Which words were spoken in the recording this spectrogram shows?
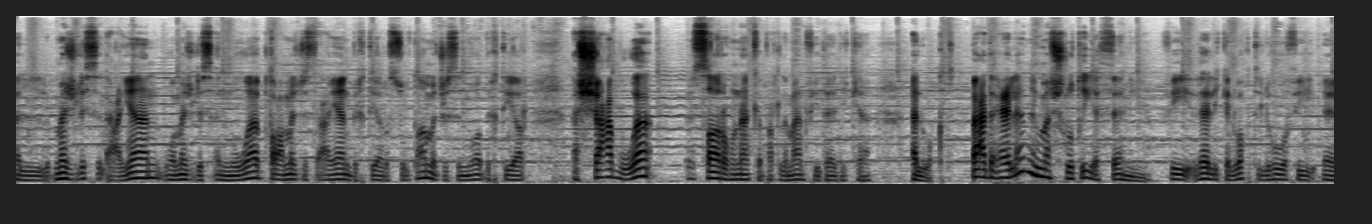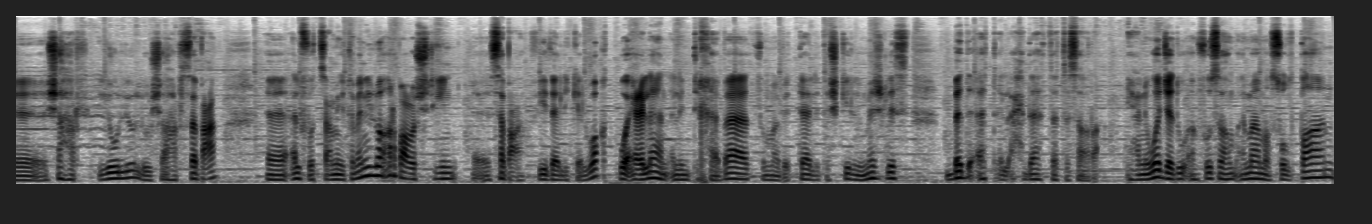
المجلس الأعيان ومجلس النواب. طبعا مجلس الأعيان باختيار السلطان مجلس النواب باختيار الشعب وصار هناك برلمان في ذلك الوقت. بعد إعلان المشروطية الثانية في ذلك الوقت اللي هو في آه، شهر يوليو اللي هو شهر سبعة 1980 له 24 7 في ذلك الوقت وإعلان الانتخابات ثم بالتالي تشكيل المجلس بدأت الأحداث تتسارع. يعني وجدوا أنفسهم أمام سلطان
